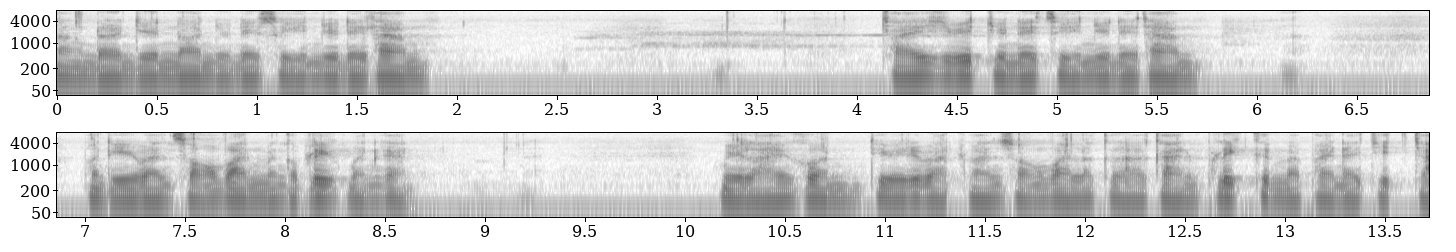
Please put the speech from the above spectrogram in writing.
นั่งเดินยืนนอนอยู่ในศีลอยู่ในธรรม ใช้ชีวิตอยู่ในศีลอยู่ในธรรมบางทีวันสองวันมันก็พลิกเหมือนกัน มีหลายคนที่ปฏิบัติวันสองวันแล้วเกิดอาการพลิกขึ้นมาภายในจิตใจ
